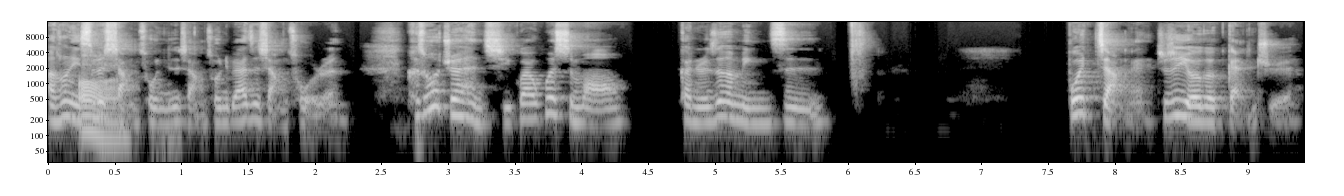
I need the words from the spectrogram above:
想说你是不是哦想错？你是想错？你不要一直想错人。可是我觉得很奇怪，为什么感觉这个名字不会讲、欸？哎，就是有一个感觉。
